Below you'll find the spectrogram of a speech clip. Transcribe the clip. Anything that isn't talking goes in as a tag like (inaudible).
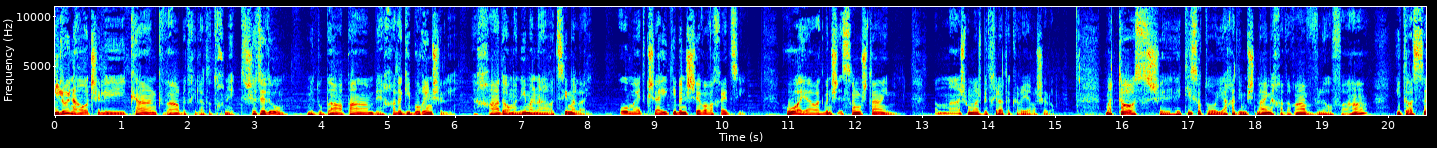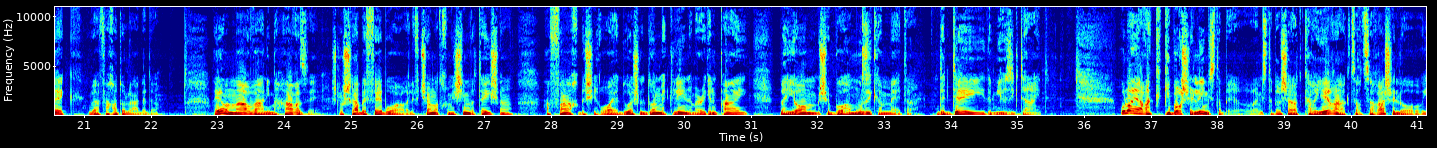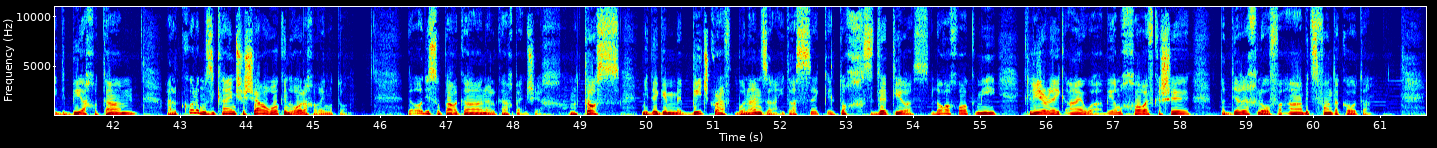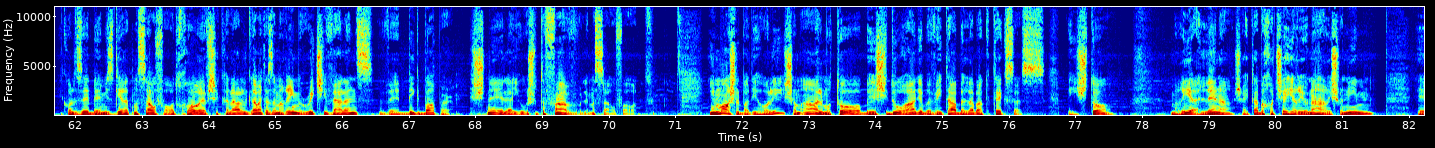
גילוי נאות שלי כאן כבר בתחילת התוכנית. שתדעו, מדובר הפעם באחד הגיבורים שלי, אחד האומנים הנערצים עליי. הוא מת כשהייתי בן שבע וחצי. הוא היה רק בן 22, ממש ממש בתחילת הקריירה שלו. מטוס שהטיס אותו יחד עם שניים מחבריו להופעה, התרסק והפך אותו לאגדה. היום המר והנמהר הזה, שלושה בפברואר 1959, הפך בשירו הידוע של דון מקלין, American Pie, ליום שבו המוזיקה מתה. The day the music died. הוא לא היה רק גיבור שלי, מסתבר. מסתבר שהקריירה הקצרצרה שלו הטביעה חותם על כל המוזיקאים ששרו רוק אנד רול אחרי מותו. ועוד יסופר כאן על כך בהמשך. מטוס מדגם ביצ'קראפט בוננזה התרסק אל תוך שדה תירס, לא רחוק מקליר לייק איווה, ביום חורף קשה, בדרך להופעה בצפון דקוטה. כל זה במסגרת מסע הופעות חורף שכלל גם את הזמרים ריצ'י ולנס וביג בופר. שני אלה היו שותפיו למסע הופעות. אמו של באדי הולי שמעה על מותו בשידור רדיו בביתה בלבק, טקסס, ואשתו, מריה אלנה, שהייתה בחודשי הריונה הראשונים, אה,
